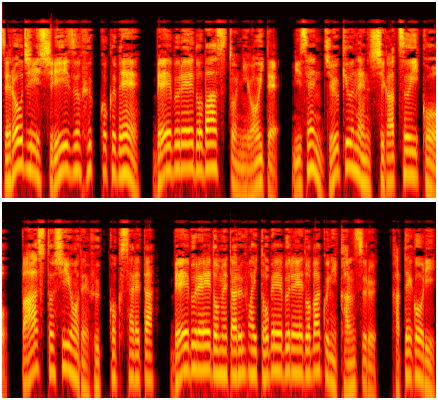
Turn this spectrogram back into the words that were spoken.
0G シリーズ復刻ベイ、ベイブレードバーストにおいて、2019年4月以降、バースト仕様で復刻された、ベイブレードメタルファイトベイブレードバックに関するカテゴリー、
